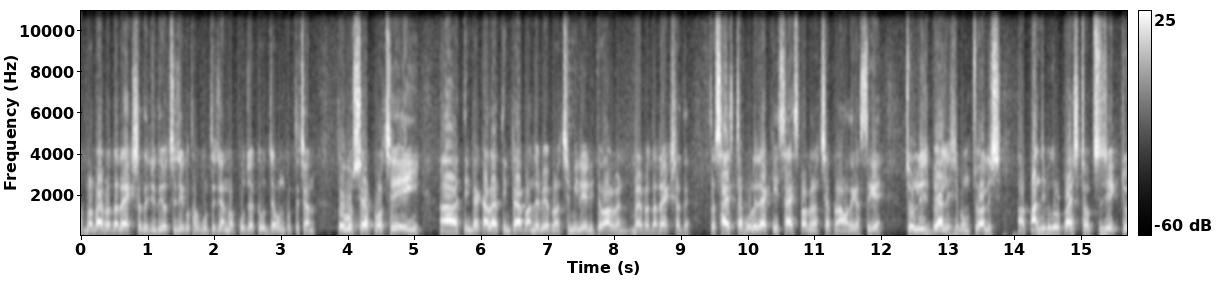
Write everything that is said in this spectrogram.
আপনার ভাই ব্রাদাররা একসাথে যদি হচ্ছে যে কোথাও ঘুরতে চান বা পূজাকে উদযাপন করতে চান, তো অবশ্যই আপনার হচ্ছে এই তিনটা কালার তিনটা পাঞ্জাবি আপনার হচ্ছে মিলিয়ে নিতে পারবেন ভাই ব্রাদাররা একসাথে। তো সাইজটা বলে রাখি সাইজ পাবেন হচ্ছে আপনারা আমাদের কাছ থেকে চল্লিশ, বিয়াল্লিশ এবং চুয়াল্লিশ। আর পাঞ্জাবিগুলোর প্রাইসটা হচ্ছে যে একটু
